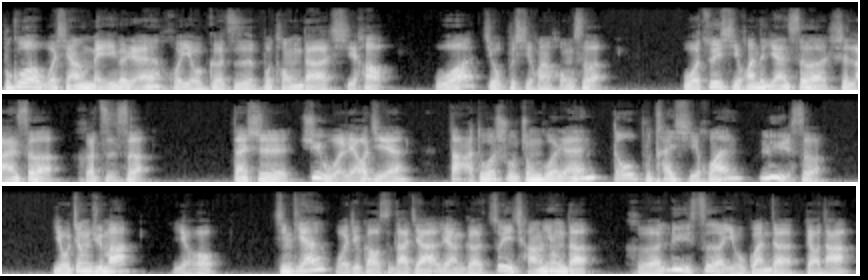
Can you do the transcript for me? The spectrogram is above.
不过，我想每一个人会有各自不同的喜好。我就不喜欢红色，我最喜欢的颜色是蓝色和紫色。但是，据我了解，大多数中国人都不太喜欢绿色。有证据吗？有。今天我就告诉大家两个最常用的和绿色有关的表达。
